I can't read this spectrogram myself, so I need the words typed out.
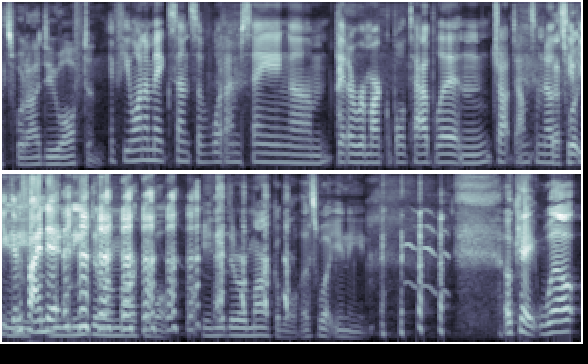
that's what I do often. if you want to make sense of what I'm saying, um, get a remarkable tablet and jot down some notes. That's what you, you, can need. find it. You need the remarkable. you need the remarkable. That's what you need. okay, well,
